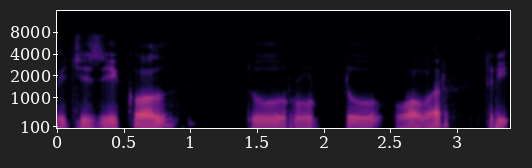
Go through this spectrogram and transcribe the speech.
which is equal to root 2 over 3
